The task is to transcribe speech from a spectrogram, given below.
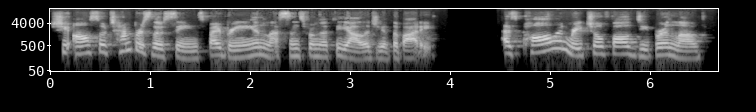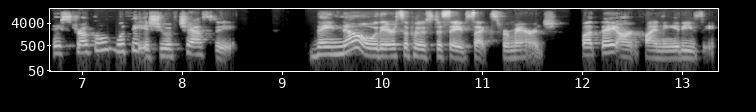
she also tempers those scenes by bringing in lessons from the theology of the body. As Paul and Rachel fall deeper in love, they struggle with the issue of chastity. They know they are supposed to save sex for marriage, but they aren't finding it easy.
